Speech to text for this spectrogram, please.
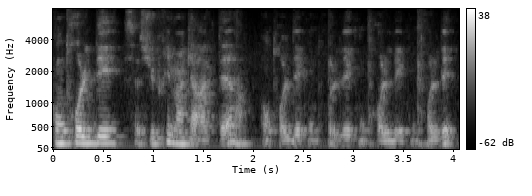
CTRL D, ça supprime un caractère, CTRL D, CTRL D, CTRL D, CTRL D.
